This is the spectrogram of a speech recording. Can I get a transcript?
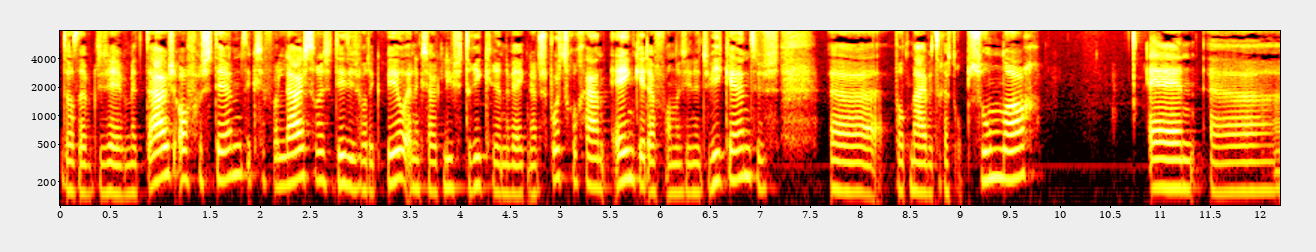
dat heb ik dus even met thuis afgestemd. Ik zei van luister eens, dit is wat ik wil. En ik zou het liefst drie keer in de week naar de sportschool gaan. Eén keer daarvan is in het weekend. Dus uh, wat mij betreft op zondag. En uh,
